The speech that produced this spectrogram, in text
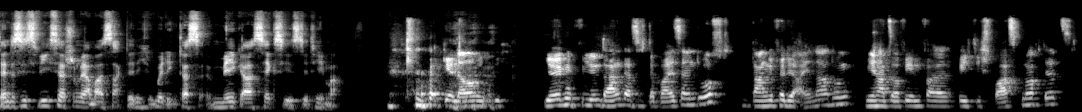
Denn das ist, wie ich es ja schon mehrmals sagte, nicht unbedingt das mega sexyste Thema. genau. Jürgen, vielen Dank, dass ich dabei sein durfte. Danke für die Einladung. Mir hat es auf jeden Fall richtig Spaß gemacht jetzt.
